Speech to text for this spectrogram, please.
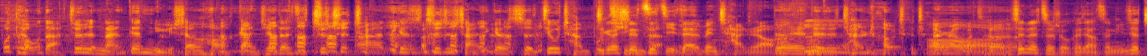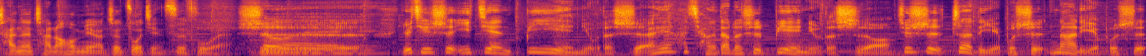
不同的就是男跟女生哈、感觉的是痴痴缠，一个是痴痴缠，一个是纠缠不这清的。个是自己在那边缠绕。对对对，缠绕着缠绕着，哦，真的这首歌这样子，你这缠缠缠到后面啊，就作茧自缚哎。是对，尤其是一件别扭的事，哎，还强调的是别扭的事哦，就是这里也不是，那里也不是，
